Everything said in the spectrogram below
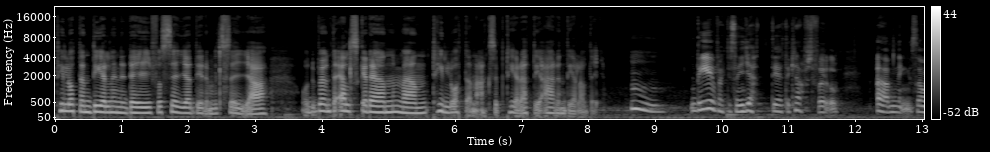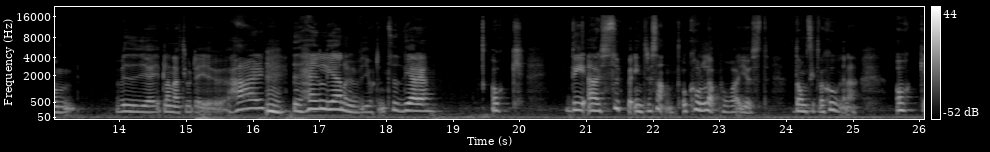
Tillåt den delen i dig få säga det den vill säga. Och du behöver inte älska den, men tillåt den att acceptera att det är en del av dig. Mm. Det är faktiskt en jätte, jättekraftfull övning som vi bland annat gjorde ju här mm. i helgen och vi gjort den tidigare. Och det är superintressant att kolla på just de situationerna. Och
